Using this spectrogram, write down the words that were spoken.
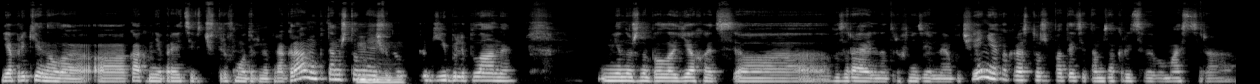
Я прикинула, а, как мне пройти в четырехмодульную программу, потому что у меня mm-hmm. еще другие были планы. Мне нужно было ехать э, в Израиль на трехнедельное обучение, как раз тоже под эти, там, закрыть своего мастера,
